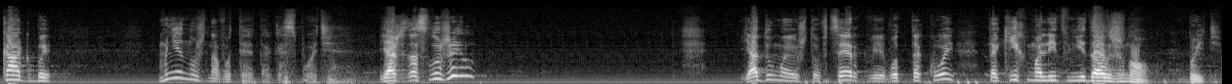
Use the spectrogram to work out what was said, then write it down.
как бы, мне нужно вот это, Господь. Я же заслужил. Я думаю, что в церкви вот такой, таких молитв не должно быть.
